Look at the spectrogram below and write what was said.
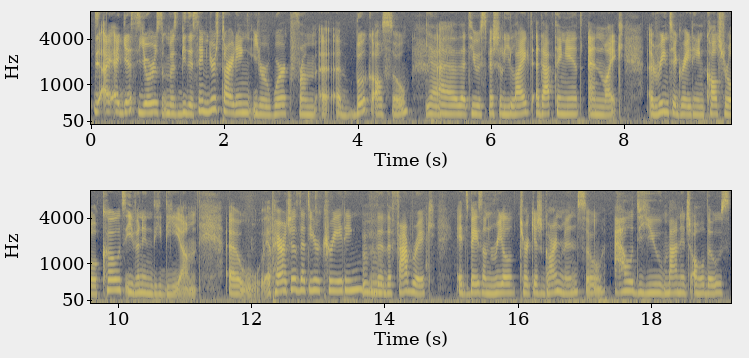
I, I, guess yours must be the same. You're starting your work from a, a book also yeah. uh, that you especially liked, adapting it and like uh, reintegrating cultural codes even in the the um, uh, apparatus that you're creating, mm-hmm. the the fabric. It's based on real Turkish garments. So how do you manage all those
